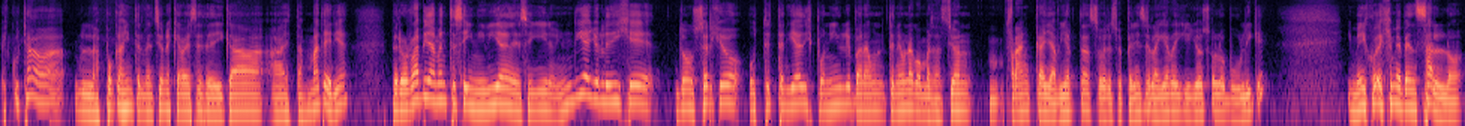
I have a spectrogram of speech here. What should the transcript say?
escuchaba las pocas intervenciones que a veces dedicaba a estas materias, pero rápidamente se inhibía de seguir. Y un día yo le dije, don Sergio, ¿usted estaría disponible para tener una conversación franca y abierta sobre su experiencia en la guerra y que yo eso lo publique? Y me dijo, déjeme pensarlo.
